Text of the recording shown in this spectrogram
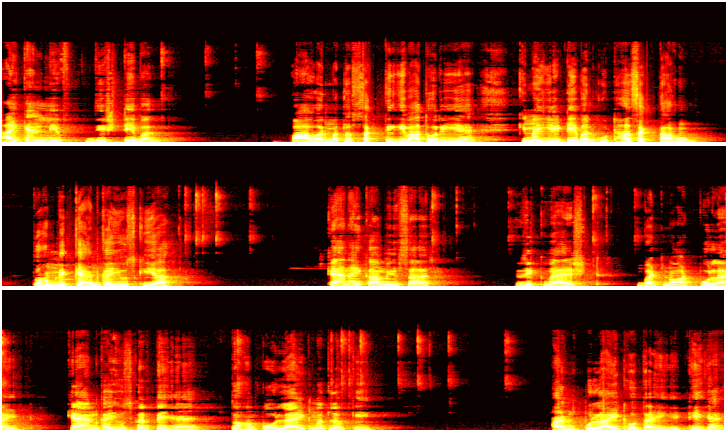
I can lift this table power मतलब शक्ति की बात हो रही है कि मैं ये टेबल उठा सकता हूँ। तो हमने कैन का यूज़ किया। Can I come in sir request but not polite can का यूज़ करते हैं तो हम पोलाइट मतलब कि अनपोलाइट होता है ये, ठीक है?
